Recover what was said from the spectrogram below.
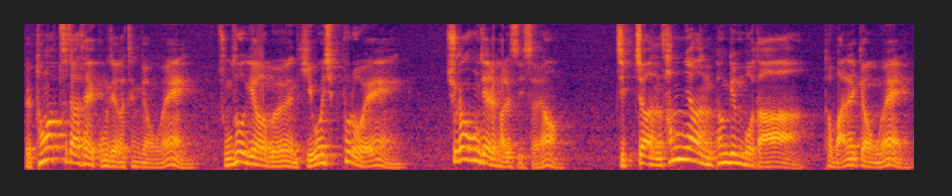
그 통합투자세액 공제 같은 경우에 중소기업은 기본 10%에 추가 공제를 받을 수 있어요. 직전 3년 평균보다 더 많을 경우에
